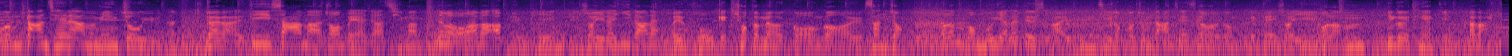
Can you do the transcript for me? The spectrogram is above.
咁單車咧，啱啱已經租完啦，計埋啲衫啊、裝備啊就一千蚊。因為我啱啱 up 完片，所以咧依家咧我要好極速咁樣去趕過去新竹。我諗我每日咧都要踩五至六個鐘單車先去到目的地，所以我諗應該要聽日見，拜拜。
